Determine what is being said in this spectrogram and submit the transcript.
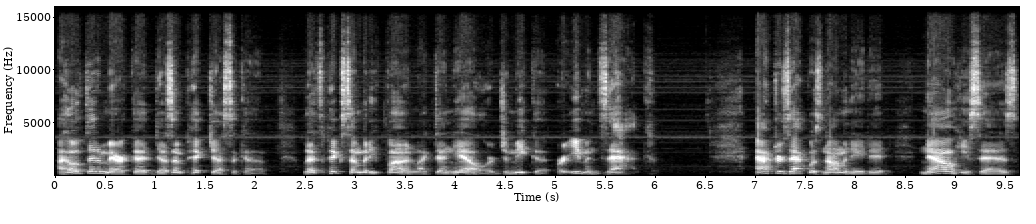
I hope that America doesn't pick Jessica. Let's pick somebody fun like Danielle or Jameka or even Zach. After Zach was nominated, now he says,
